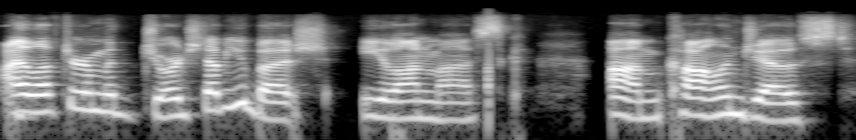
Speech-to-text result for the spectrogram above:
I left a room with George W. Bush, Elon Musk, um, Colin Jost,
